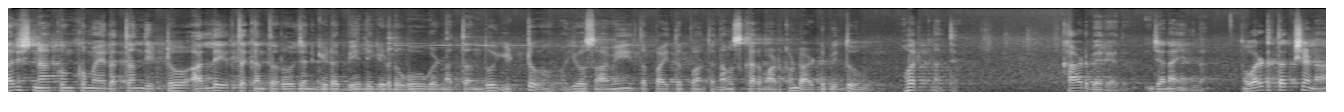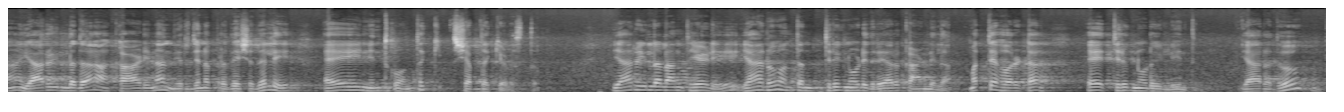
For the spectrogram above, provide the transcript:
ಅರಿಶಿನ, ಕುಂಕುಮ ಎಲ್ಲ ತಂದಿಟ್ಟು, ಅಲ್ಲೇ ಇರ್ತಕ್ಕಂಥ ರೋಜನ್ ಗಿಡ, ಬೇಲಿ ಗಿಡದ ಹೂವುಗಳನ್ನ ತಂದು ಇಟ್ಟು, ಅಯ್ಯೋ ಸ್ವಾಮಿ, ತಪ್ಪಾಯ್ತಪ್ಪ ಅಂತ ನಮಸ್ಕಾರ ಮಾಡ್ಕೊಂಡು ಅಡ್ಡು ಬಿದ್ದು ಹೊರಟನಂತೆ. ಕಾಡು ಬೇರೆ ಅದು, ಜನ ಇಲ್ಲ. ಹೊರಟ ತಕ್ಷಣ ಯಾರೂ ಇಲ್ಲದ ಆ ಕಾಡಿನ ನಿರ್ಜನ ಪ್ರದೇಶದಲ್ಲಿ, ಏಯ್ ನಿಂತ್ಕೊ ಅಂತ ಶಬ್ದ ಕೇಳಿಸ್ತು. ಯಾರೂ ಇಲ್ಲಲ್ಲ ಅಂತ ಹೇಳಿ, ಯಾರು ಅಂತ ತಿರುಗಿ ನೋಡಿದರೆ ಯಾರೂ ಕಾಣಲಿಲ್ಲ. ಮತ್ತೆ ಹೊರಟ, ಏ, ತಿರುಗಿ ನೋಡು ಇಲ್ಲಿ, ಅಂತ. ಯಾರದು? ಅಂತ.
